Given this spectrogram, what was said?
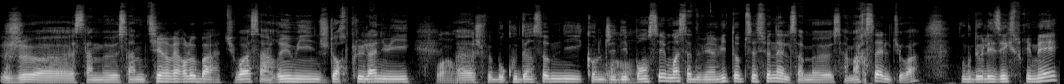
je, euh, ça, me, ça me tire vers le bas. Tu vois, ça rumine, je dors plus la nuit, Waouh. euh, je fais beaucoup d'insomnie. Quand j'ai des pensées, moi, ça devient vite obsessionnel, ça me, ça m'harcèle, tu vois. Donc de les exprimer,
